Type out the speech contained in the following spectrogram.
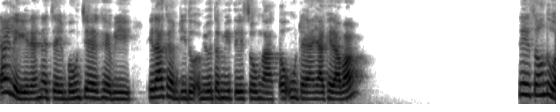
တိုက်လေရင်နဲ့နှစ်ကြိမ်ပုံကျဲခဲ့ပြီးဒေသခံပြည်သူအမျိုးသမီးသေဆုံးက3ဦးတန်ရာရခဲ့တာပါ။ သေဆုံးသူက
